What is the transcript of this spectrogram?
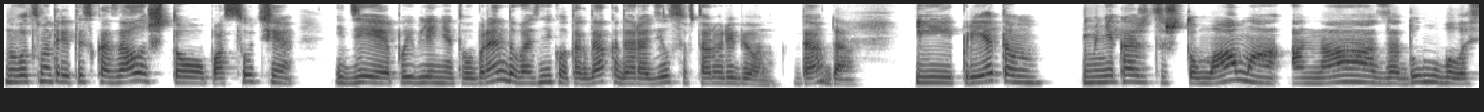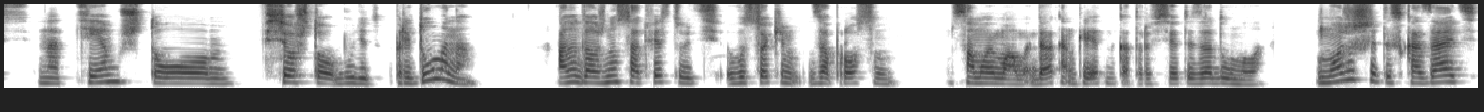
Ну вот смотри, ты сказала, что, по сути, идея появления этого бренда возникла тогда, когда родился второй ребенок, да? Да. И при этом мне кажется, что мама, она задумывалась над тем, что все, что будет придумано, оно должно соответствовать высоким запросам самой мамы, да, конкретно, которая все это задумала. Можешь ли ты сказать,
